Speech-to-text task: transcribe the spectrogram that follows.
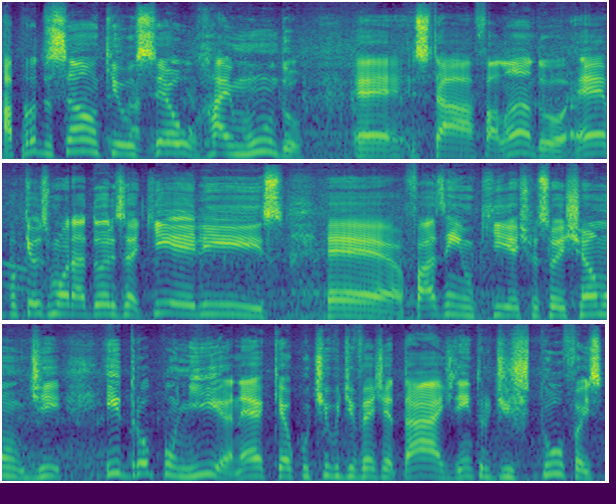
A produção que o seu Raimundo é, está falando é porque os moradores aqui eles é, fazem o que as pessoas chamam de hidroponia, né, que é o cultivo de vegetais dentro de estufas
